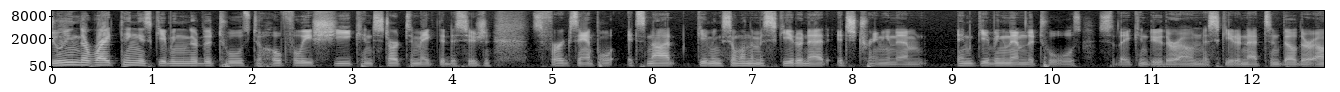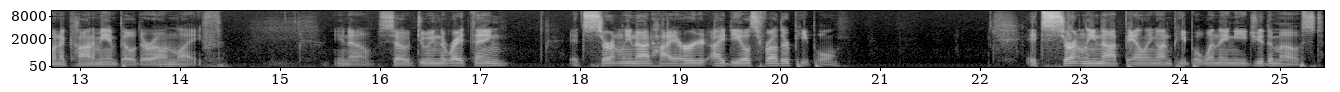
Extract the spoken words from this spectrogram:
doing the right thing is giving her the tools to hopefully she can start to make the decision. So for example, it's not giving someone the mosquito net, it's training them and giving them the tools so they can do their own mosquito nets and build their own economy and build their own life. You know, so doing the right thing, it's certainly not higher ideals for other people. It's certainly not bailing on people when they need you the most.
